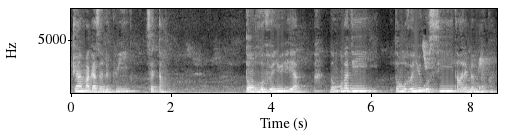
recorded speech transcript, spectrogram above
Tu as un magasin depuis 7 ans. Ton revenu est à... Donc, on va dire, ton revenu aussi dans les mêmes montants.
